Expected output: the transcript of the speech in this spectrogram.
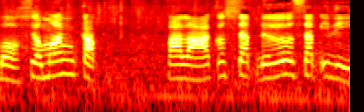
บอกแซลมอนกับปลาร้าก็แซบเด้อแซบอีหลี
